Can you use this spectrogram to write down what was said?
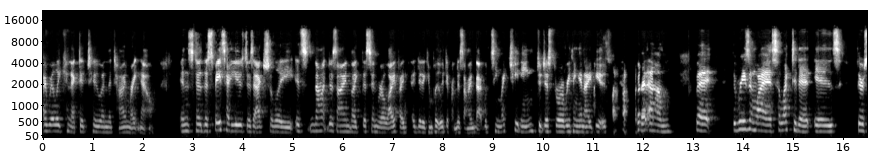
I really connected to in the time right now. And so the space I used is actually, it's not designed like this in real life. I, I did a completely different design. That would seem like cheating to just throw everything in ideas. but, um, but the reason why I selected it is there's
